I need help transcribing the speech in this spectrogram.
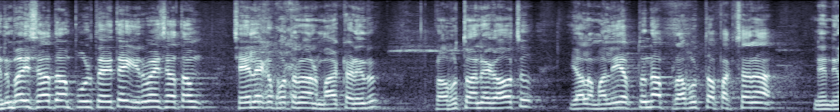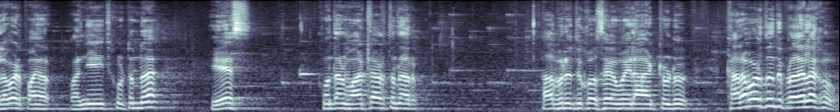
ఎనభై శాతం పూర్తయితే ఇరవై శాతం చేయలేకపోతున్నాం అని మాట్లాడారు ప్రభుత్వాన్ని కావచ్చు ఇవాళ మళ్ళీ చెప్తున్నా ప్రభుత్వ పక్షాన నేను నిలబడి పని పని చేయించుకుంటున్నా. ఎస్ కొందరు మాట్లాడుతున్నారు. అభివృద్ధి కోసం ఏమైనా అంటుండు. కనబడుతుంది ప్రజలకు.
